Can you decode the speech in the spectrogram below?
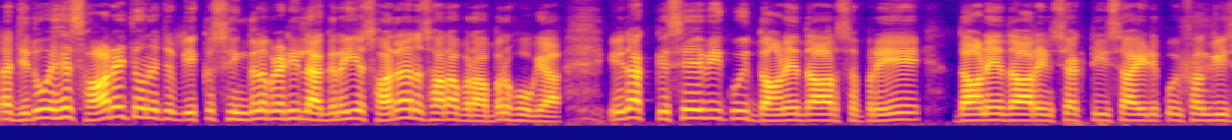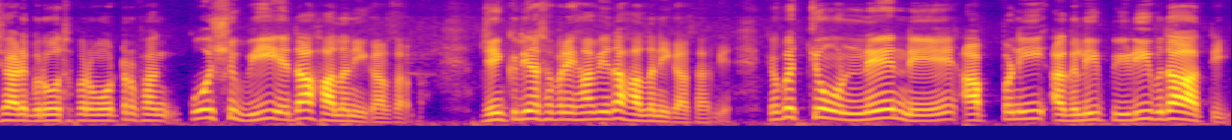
ਤਾਂ ਜਦੋਂ ਇਹ ਸਾਰੇ ਝੋਨੇ 'ਚ ਇੱਕ ਸਿੰਗਲ ਵੈਰਾਈਟੀ ਲੱਗ ਰਹੀ ਹੈ, ਸਾਰਿਆਂ ਦਾ ਸਾਰਾ ਬਰਾਬਰ ਹੋ ਗਿਆ, ਇਹਦਾ ਕਿਸੇ ਵੀ ਕੋਈ ਦਾਣੇਦਾਰ ਸਪਰੇਅ ਦਾਣੇਦਾਰ ਇਨਸੈਕਟੀਸਾਈਡ ਕੋਈ ਫੰਗੀਸਾਈਡ ਗਰੋਥ ਪ੍ਰਮੋਟਰ ਫੰਗ ਕੁਝ ਵੀ ਇਹਦਾ ਹੱਲ ਨਹੀਂ ਕਰ ਸਕਦਾ। ਜਿੰਕ ਦੀਆਂ ਸਪਰੇਹਾਂ ਵੀ ਇਹਦਾ ਹੱਲ ਨਹੀਂ ਕਰ ਸਕਦੀਆਂ। ਕਿਉਂਕਿ ਝੋਨੇ ਨੇ ਆਪਣੀ ਅਗਲੀ ਪੀੜ੍ਹੀ ਵਧਾਤੀ।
